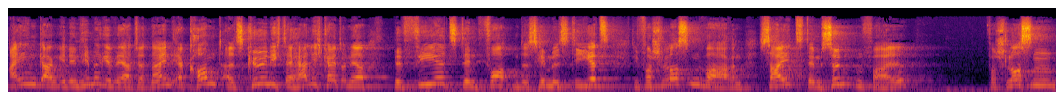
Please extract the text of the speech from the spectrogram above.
Eingang in den Himmel gewährt wird. Nein, er kommt als König der Herrlichkeit und er befiehlt den Pforten des Himmels, die jetzt, die verschlossen waren, seit dem Sündenfall, verschlossen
